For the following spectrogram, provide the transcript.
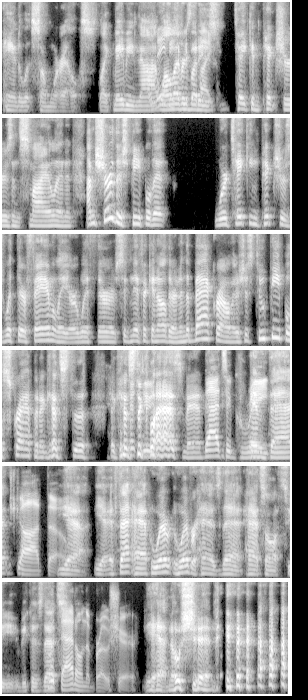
handle it somewhere else. Like maybe not maybe while everybody's like- taking pictures and smiling. And I'm sure there's people that were taking pictures with their family or with their significant other, and in the background there's just two people scrapping against the against the Dude, glass, man. That's a great that shot, though. Yeah, yeah. If that hap whoever whoever has that, hats off to you because Put that's that on the brochure. yeah, no shit.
